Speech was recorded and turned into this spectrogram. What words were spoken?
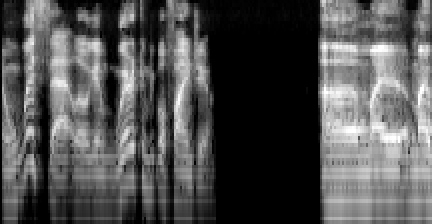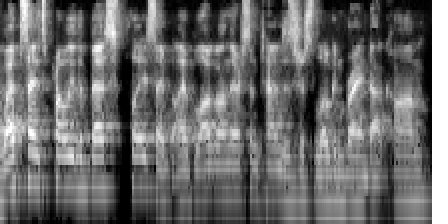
And with that, Logan, where can people find you? Uh, my my website's probably the best place. I, I blog on there sometimes. It's just loganbryant.com.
